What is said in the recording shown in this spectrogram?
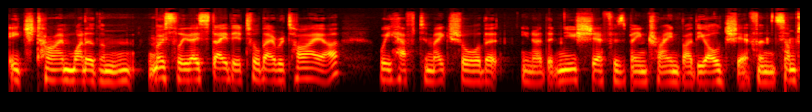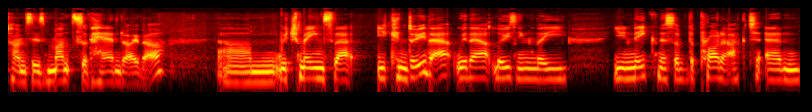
each time one of them, mostly they stay there till they retire we have to make sure that you know the new chef has been trained by the old chef, and sometimes there's months of handover, um, which means that you can do that without losing the uniqueness of the product. And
